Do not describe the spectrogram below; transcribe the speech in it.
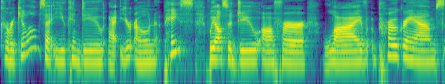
curriculums that you can do at your own pace. We also do offer live programs,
